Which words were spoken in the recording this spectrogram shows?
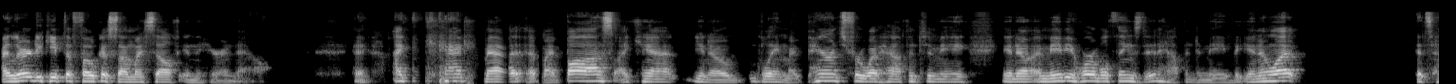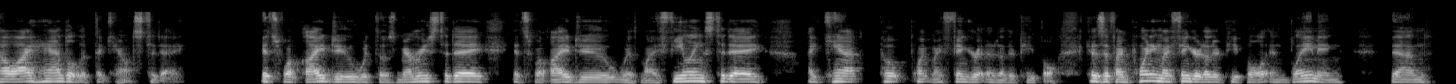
I learned to keep the focus on myself in the here and now. Okay. I can't mad at my boss. I can't, you know, blame my parents for what happened to me, you know, and maybe horrible things did happen to me. But you know what? It's how I handle it that counts today. It's what I do with those memories today. It's what I do with my feelings today. I can't po- point my finger at other people because if I'm pointing my finger at other people and blaming, then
